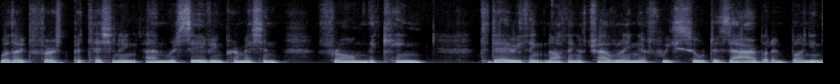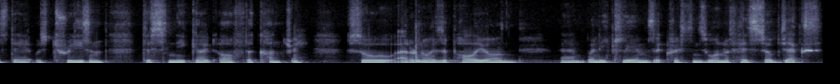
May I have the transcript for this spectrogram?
without first petitioning and receiving permission from the king. Today we think nothing of travelling if we so desire, but in Bunyan's day it was treason to sneak out of the country. So I don't know, is Apollyon, um, when he claims that Christian's one of his subjects,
